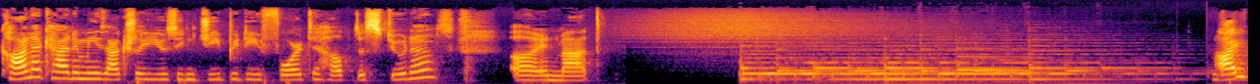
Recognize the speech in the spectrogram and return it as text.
Khan Academy is actually using GPT 4 to help the students uh, in math. I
